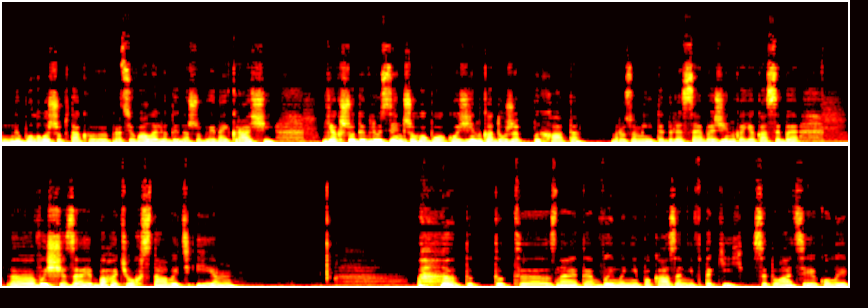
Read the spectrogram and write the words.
не було, щоб так е, працювала людина, що ви найкращий. Якщо дивлюсь з іншого боку, жінка дуже пихата, розумієте, для себе. Жінка, яка себе е, вище за багатьох ставить і. Тут, тут, е, знаєте, ви мені показані в такій ситуації, коли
